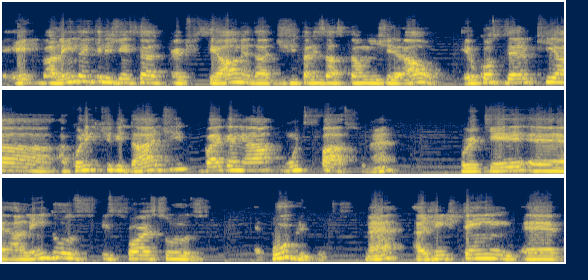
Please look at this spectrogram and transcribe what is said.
é, além da inteligência artificial, né, da digitalização em geral, eu considero que a, a conectividade vai ganhar muito espaço, né? Porque é, além dos esforços é, públicos, né, a gente tem é,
